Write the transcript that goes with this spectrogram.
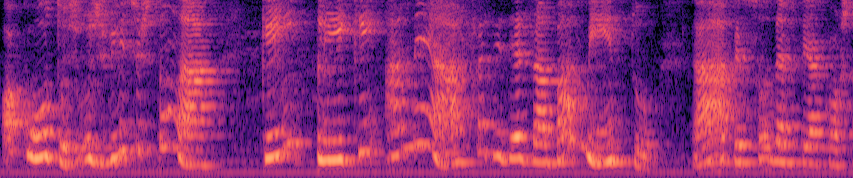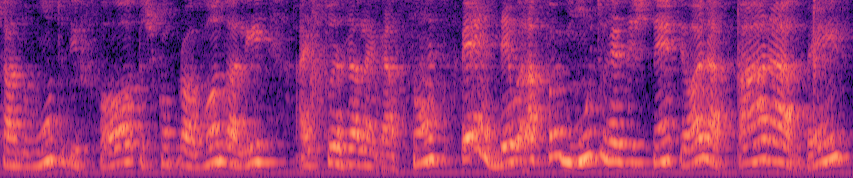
ocultos, os vícios estão lá que impliquem ameaça de desabamento. Tá? A pessoa deve ter acostado um monte de fotos, comprovando ali as suas alegações, perdeu, ela foi muito resistente. Olha, parabéns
